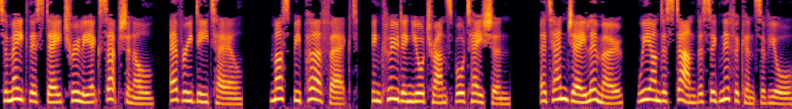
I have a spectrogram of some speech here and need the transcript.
To make this day truly exceptional, every detail must be perfect, including your transportation. At NJ Limo, we understand the significance of your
